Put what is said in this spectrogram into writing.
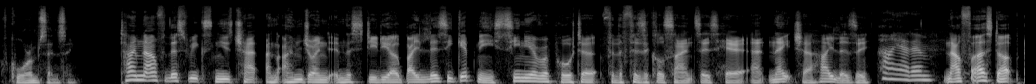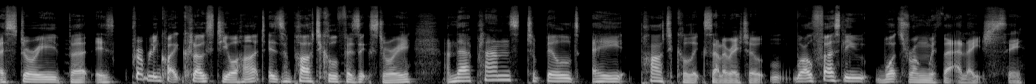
of quorum sensing. Time now for this week's news chat, and I'm joined in the studio by Lizzie Gibney, senior reporter for the physical sciences here at Nature. Hi, Lizzie. Hi, Adam. Now, first up, a story that is probably quite close to your heart. It's a particle physics story, and there are plans to build a particle accelerator. Well, firstly, what's wrong with the LHC?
